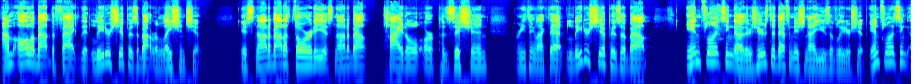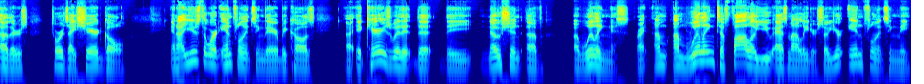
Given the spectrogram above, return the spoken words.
i'm all about the fact that leadership is about relationship it's not about authority it's not about title or position or anything like that leadership is about influencing others here's the definition i use of leadership influencing others towards a shared goal and i use the word influencing there because uh, it carries with it the the notion of a willingness, right? I'm I'm willing to follow you as my leader. So you're influencing me.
